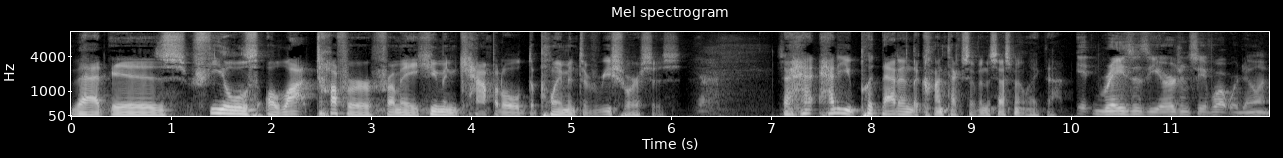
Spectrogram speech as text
that is feels a lot tougher from a human capital deployment of resources. So how, how do you put that in the context of an assessment like that? It raises the urgency of what we're doing.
